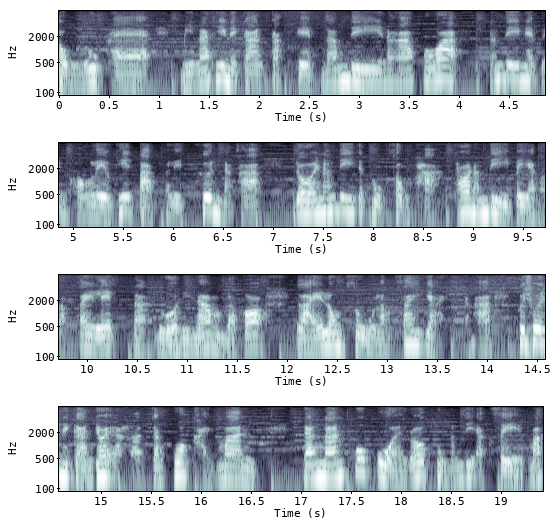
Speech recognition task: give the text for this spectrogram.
ทรงรูปแพร มีหน้าที่ในการกักเก็บน้ำดีนะคะ เพราะว่าน้ำดีเนี่ยเป็นของเหลวที่ตับผลิตขึ้นนะคะ โดยน้ำดีจะถูกส่งผ่านท่อน้ำดีไปยังลำไส้เล็กนะดูโอดีนัมแล้วก็ไหลลงสู่ลำไส้ใหญ่นะคะเพื่อช่วยในการย่อยอาหารจำพวกไขมัน ดังนั้นผู้ป่วยโรคถุงน้ำดีอักเสบมัก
